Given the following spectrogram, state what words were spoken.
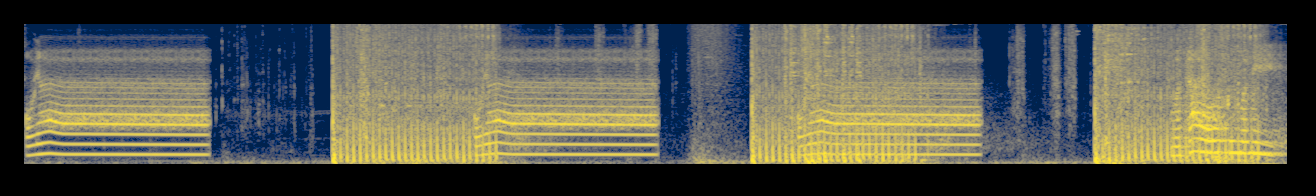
おやー。おやー。おやー。また青くまに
